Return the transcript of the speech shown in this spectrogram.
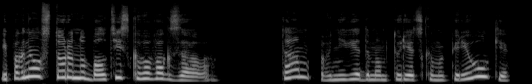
И погнал в сторону Балтийского вокзала. Там, в неведомом турецком переулке,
